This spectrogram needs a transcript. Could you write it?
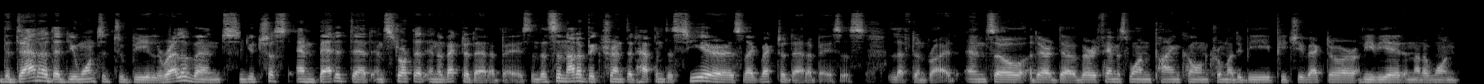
the data that you wanted to be relevant, you just embedded that and stored that in a vector database. And that's another big trend that happened this year is like vector databases left and right. And so there the very famous one, Pinecone, ChromaDB, pgvector, Weaviate, another one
